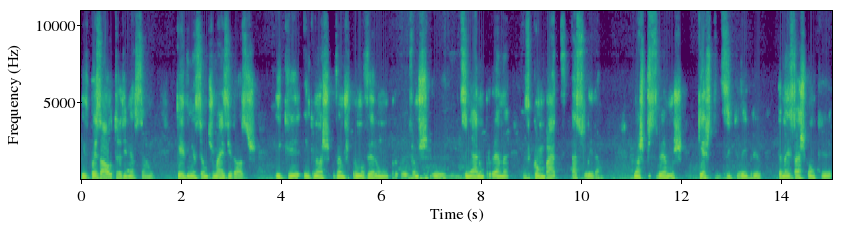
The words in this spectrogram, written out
E depois há outra dimensão, que é a dimensão dos mais idosos, e que, em que nós vamos promover um, vamos uh, desenhar um programa de combate à solidão. Nós percebemos que este desequilíbrio também faz com que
